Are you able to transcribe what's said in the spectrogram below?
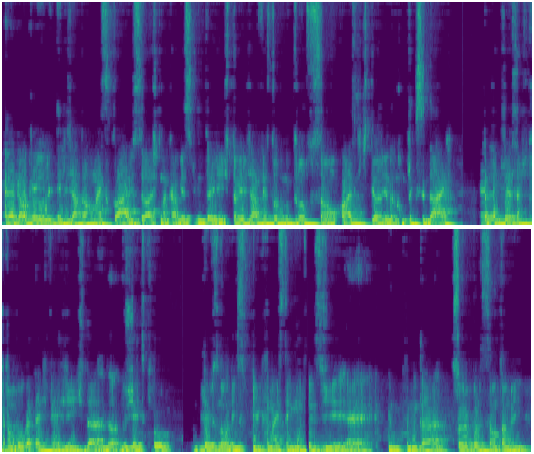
é legal que ele, ele já estava mais claro, isso eu acho que na cabeça de muita gente, então ele já fez toda uma introdução quase que de teoria da complexidade, é até interessante, é um pouco até divergente da, da, do jeito que o David Snowden explica, mas tem muitas de é, muita sobreposição também.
